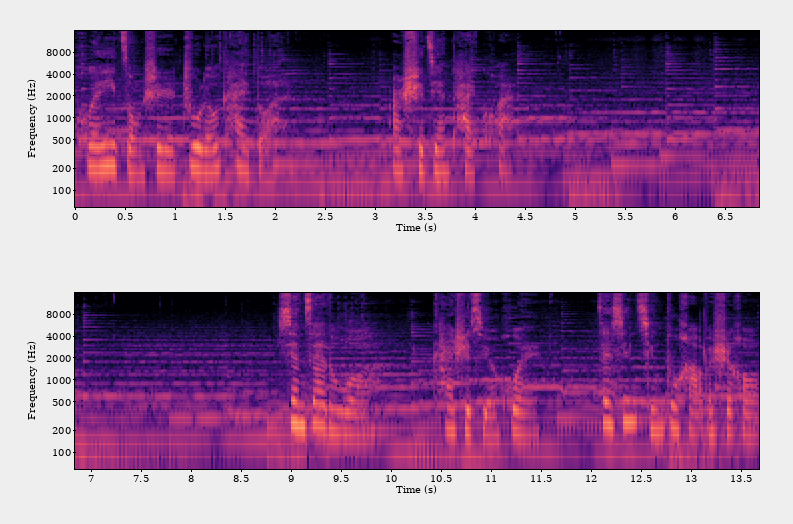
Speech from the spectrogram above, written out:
回忆总是驻留太短。而时间太快，现在的我开始学会，在心情不好的时候，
